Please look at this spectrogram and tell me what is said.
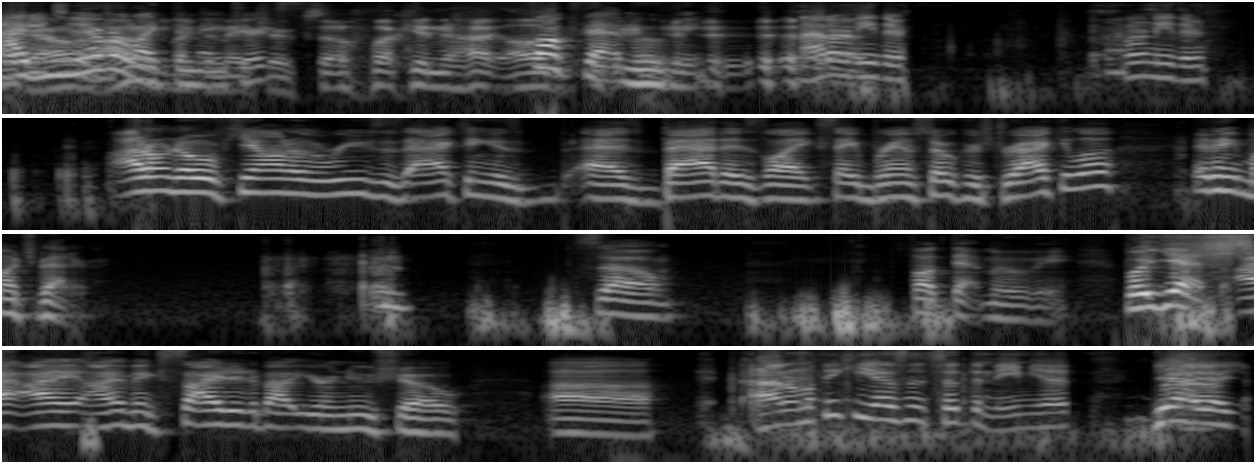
I I've do never I don't liked The even Matrix. So fucking I, I'll- Fuck that movie. I don't either. I don't either. I don't know if Keanu Reeves is acting as as bad as like say Bram Stoker's Dracula. It ain't much better. So, fuck that movie. But yes, I, I I'm excited about your new show. Uh, I don't think he hasn't said the name yet. Yeah, Uh, yeah, yeah.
